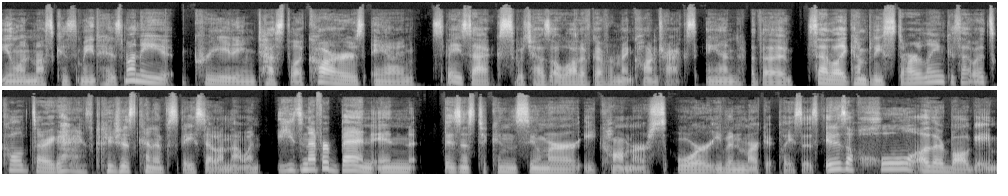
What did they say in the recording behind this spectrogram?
Elon Musk has made his money creating Tesla cars and SpaceX, which has a lot of government contracts, and the satellite company Starlink. Is that what it's called? Sorry, guys. I just kind of spaced out on that one. He's never been in business to consumer e-commerce or even marketplaces. It is a whole other ballgame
